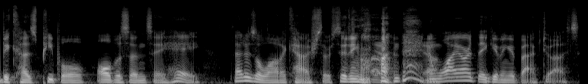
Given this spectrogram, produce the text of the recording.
because people all of a sudden say, hey, that is a lot of cash they're sitting on, and why aren't they giving it back to us?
